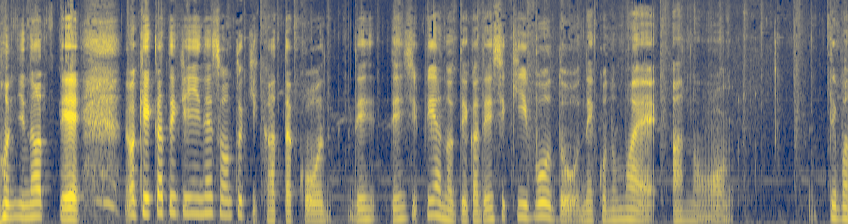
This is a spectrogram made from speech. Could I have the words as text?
論になって、まあ、結果的にねその時買ったこうで電子ピアノっていうか電子キーボードをねこの前あの手放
